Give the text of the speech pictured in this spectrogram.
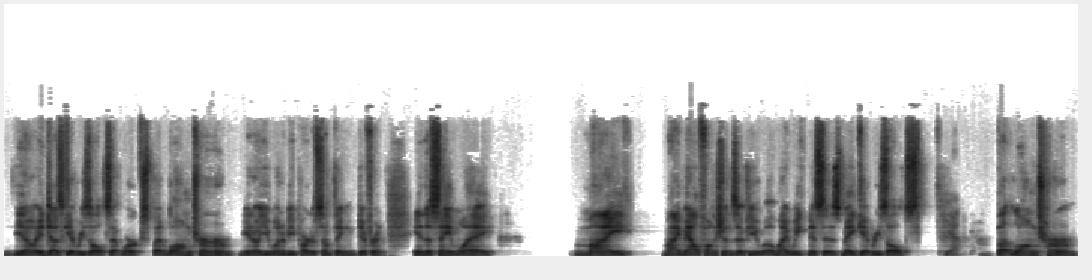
you know it does get results that works but long term you know you want to be part of something different. In the same way my my malfunctions if you will my weaknesses may get results yeah. but long term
